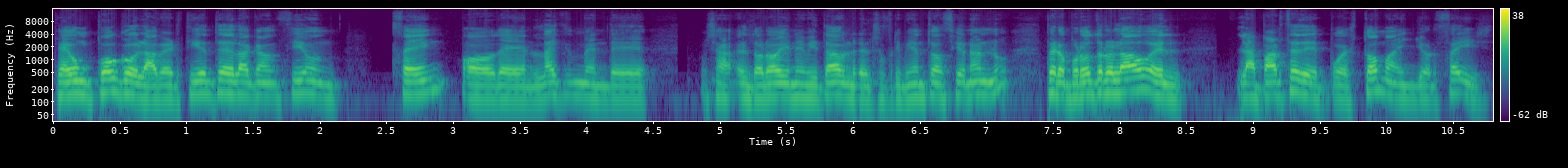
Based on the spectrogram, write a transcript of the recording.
que es un poco la vertiente de la canción Zen o de Enlightenment, de, o sea, el dolor inevitable, el sufrimiento opcional, ¿no? Pero por otro lado, el, la parte de, pues toma, in your face,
